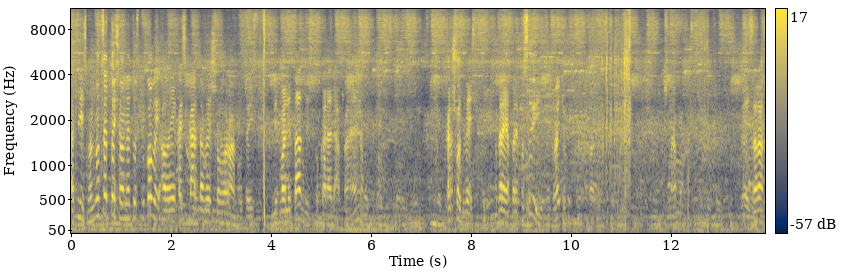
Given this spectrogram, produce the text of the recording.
отлично. Ну це точно не туз піковий, але якась карта вищого рангу. Тобто від валіта десь до короля, правильно? Хорошо, дивись. Зараз я перетасую її, не проти? Жмемо. Дивись, зараз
